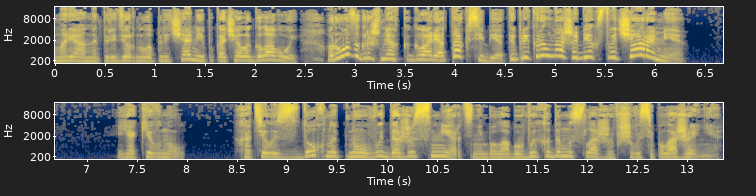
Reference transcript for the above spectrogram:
Марианна передернула плечами и покачала головой. «Розыгрыш, мягко говоря, так себе. Ты прикрыл наше бегство чарами?» Я кивнул. Хотелось сдохнуть, но, увы, даже смерть не была бы выходом из сложившегося положения.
